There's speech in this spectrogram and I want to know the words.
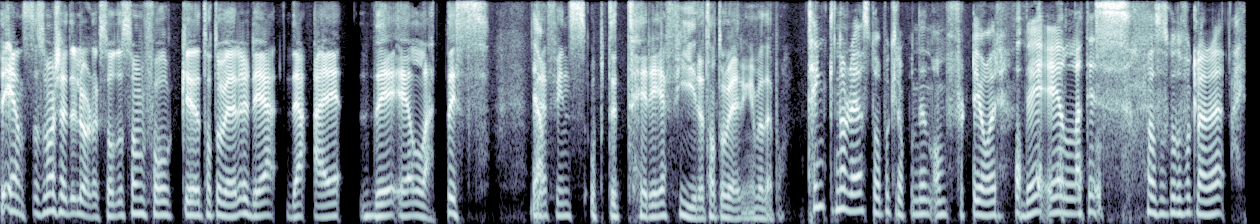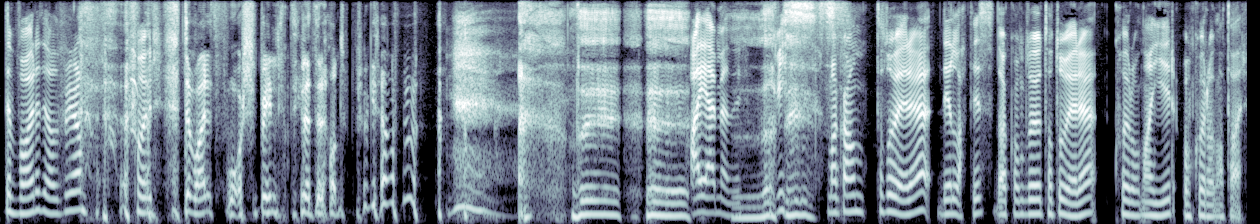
Det eneste som har skjedd i Lørdagsrådet som folk eh, tatoverer, det, det, er, det er lattis. Det fins opptil tre-fire tatoveringer med det på. Tenk når det står på kroppen din om 40 år. Det er lættis. Og så skal du forklare Nei, det var et radioprogram. For Det var et vorspiel til et radioprogram. Nei, jeg mener Hvis man kan tatovere det lættis, da kan du tatovere korona gir og korona tar.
